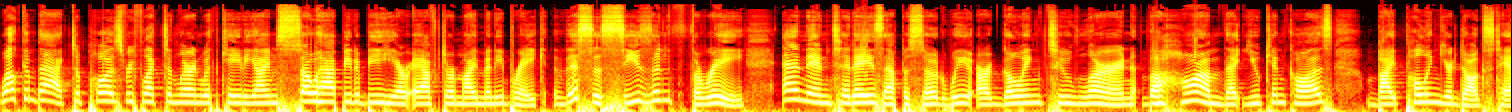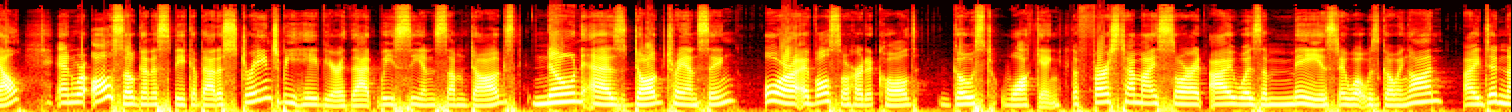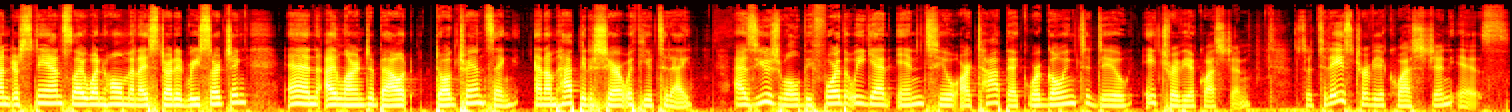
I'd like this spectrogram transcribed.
Welcome back to Pause, Reflect, and Learn with Katie. I'm so happy to be here after my mini break. This is season three, and in today's episode, we are going to learn the harm that you can cause by pulling your dog's tail. And we're also going to speak about a strange behavior that we see in some dogs known as dog trancing, or I've also heard it called ghost walking. The first time I saw it, I was amazed at what was going on. I didn't understand, so I went home and I started researching and I learned about dog trancing, and I'm happy to share it with you today. As usual, before that we get into our topic, we're going to do a trivia question. So today's trivia question is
